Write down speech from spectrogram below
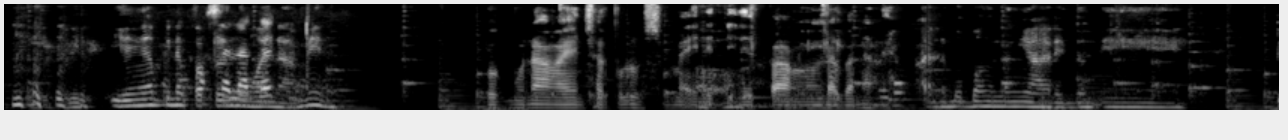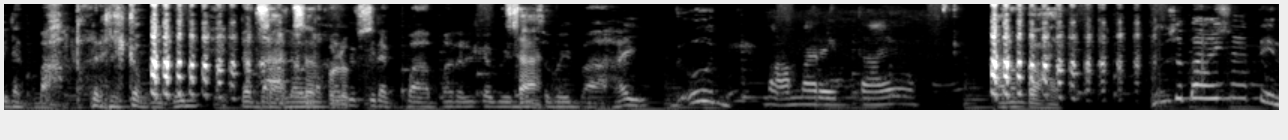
Yan nga pinagpaplanuhan namin. Huwag mo na ngayon, Sir Pulps. Mainit-init pa ang labanan. eh. Alam mo bang nangyari doon eh pinagbabaril kami doon. Nadalaw sa na kami, pinagbabaril kami doon sa may bahay. Doon. Baka ma-rape tayo. Anong bahay? Doon sa bahay natin.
